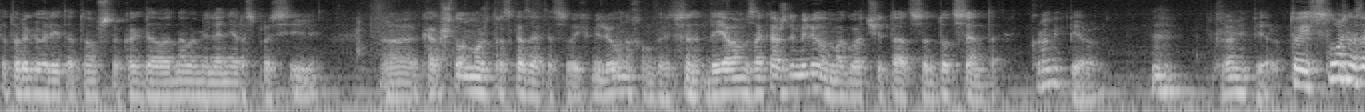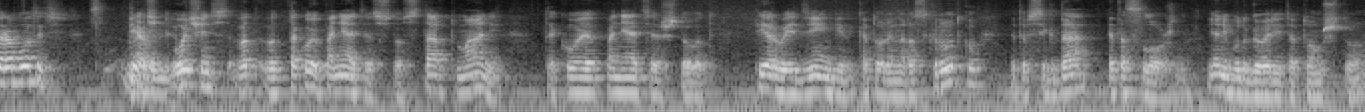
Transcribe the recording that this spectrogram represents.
который говорит о том, что когда у одного миллионера спросили, как, что он может рассказать о своих миллионах, он говорит, да я вам за каждый миллион могу отчитаться до цента, кроме первого. Угу. Кроме первого. То есть сложно заработать первый Очень, вот, вот такое понятие, что start money, такое понятие, что вот первые деньги, которые на раскрутку, это всегда, это сложно. Я не буду говорить о том, что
